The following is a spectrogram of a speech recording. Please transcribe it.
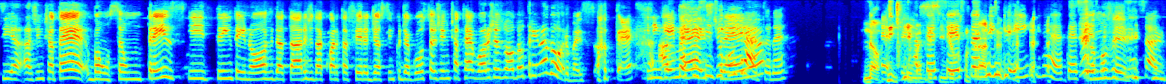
Se a, a gente até, bom, são 3h39 da tarde da quarta-feira, dia 5 de agosto, a gente até agora o Gesualdo é o treinador, mas até. E ninguém até mais decidiu o contrato, né? Não, é, ninguém mais decidiu o contrato. Ninguém, é, até sexta, Vamos ver. Ninguém sabe.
